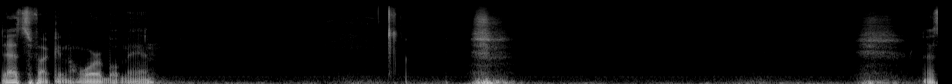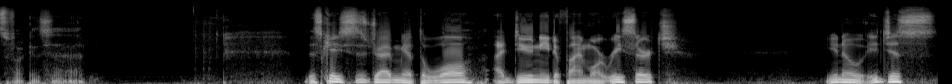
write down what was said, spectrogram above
That's fucking horrible, man. That's fucking sad. This case is driving me up the wall. I do need to find more research. You know, it just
